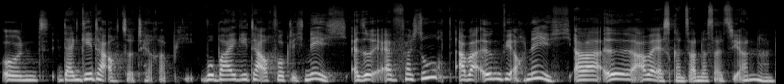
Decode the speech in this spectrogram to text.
Und dann geht er auch zur Therapie. Wobei geht er auch wirklich nicht. Also er versucht, aber irgendwie auch nicht. Aber, äh, aber er ist ganz anders als die anderen.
